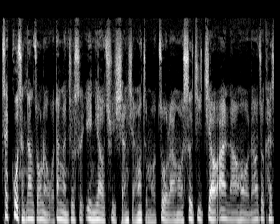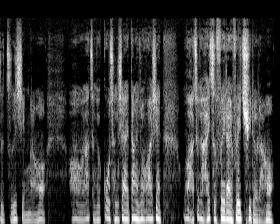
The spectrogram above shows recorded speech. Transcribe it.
在过程当中呢，我当然就是硬要去想想要怎么做，然后设计教案，然后然后就开始执行，然后哦，那整个过程下来，当然就发现，哇，这个孩子飞来飞去的，然后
